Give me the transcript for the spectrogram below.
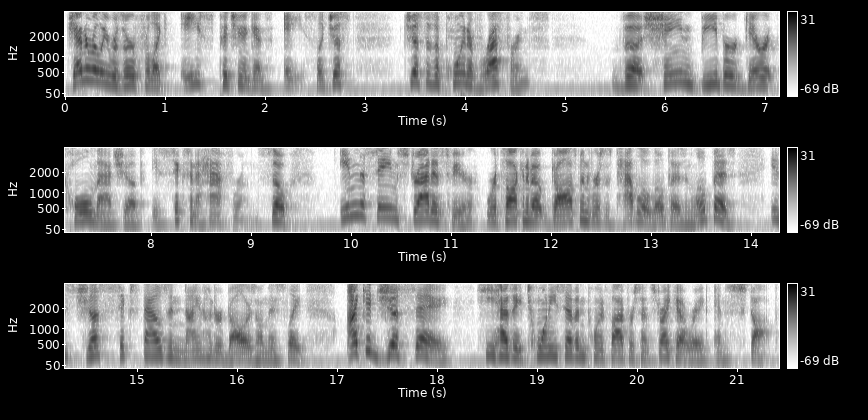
generally reserved for like ace pitching against ace. Like just, just as a point of reference, the Shane Bieber Gerrit Cole matchup is six and a half runs. So in the same stratosphere, we're talking about Gausman versus Pablo Lopez, and Lopez is just six thousand nine hundred dollars on this slate. I could just say he has a twenty seven point five percent strikeout rate and stop.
